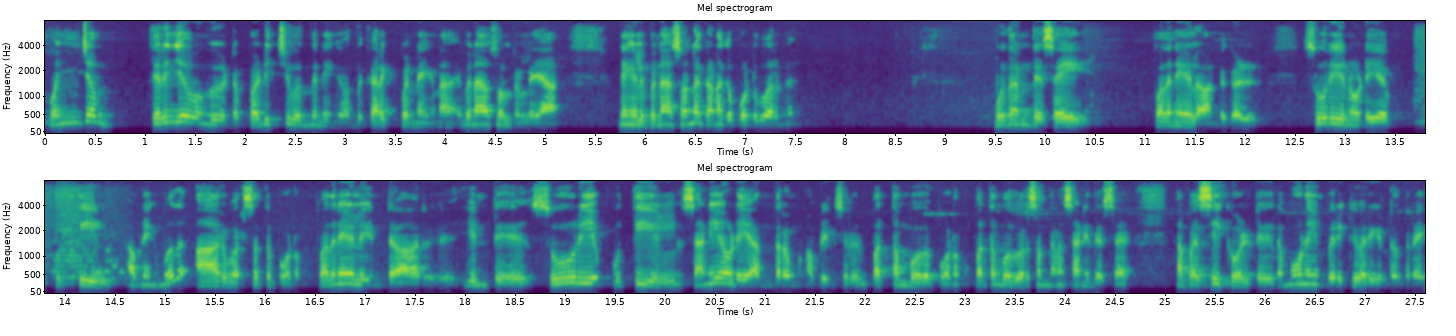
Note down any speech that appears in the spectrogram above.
கொஞ்சம் தெரிஞ்சவங்க கிட்ட படிச்சு வந்து நீங்க வந்து கரெக்ட் பண்ணீங்கன்னா இப்ப நான் சொல்றேன் இல்லையா? நீங்கள் இப்ப நான் சொன்ன கணக்கை போட்டு பாருங்க. புதன் திசை பதினேழு ஆண்டுகள். சூரியனுடைய புத்தி அப்படிங்கும்போது ஆறு வருஷத்தை போடும். பதினேழு இன்ட்டு ஆறு இன்ட்டு சூரிய புத்தியில் சனியோடைய அந்தரம் அப்படின்னு சொல்லி பத்தொம்போது போடும். பத்தொம்போது வருஷம் தானே சனி தசை. அப்ப சீக்வல்ட்டு இந்த மூணையும் பெருக்கி வருகின்றதுரை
